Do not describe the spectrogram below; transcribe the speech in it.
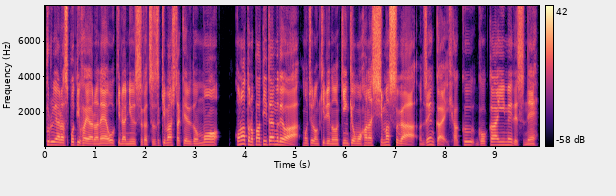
Apple やら Spotify やらね、大きなニュースが続きましたけれども、この後のパーティータイムでは、もちろんキリノの近況もお話ししますが、前回105回目ですね、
